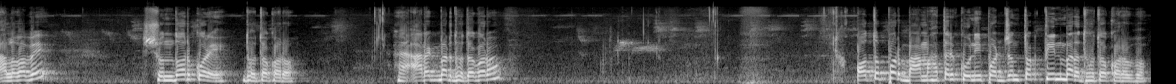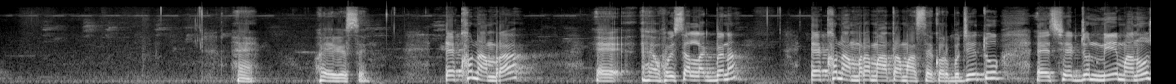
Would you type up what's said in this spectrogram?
ভালোভাবে সুন্দর করে ধুত করো। হ্যাঁ আরেকবার ধুত করো। অতঃপর বাম হাতের কনি পর্যন্ত তিনবার ধুত করব। হ্যাঁ হয়ে গেছে। এখন আমরা হ্যাঁ হয়েছে লাগবে না। এখন আমরা মাতা মাসে করব। যেহেতু সে একজন মেয়ে মানুষ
